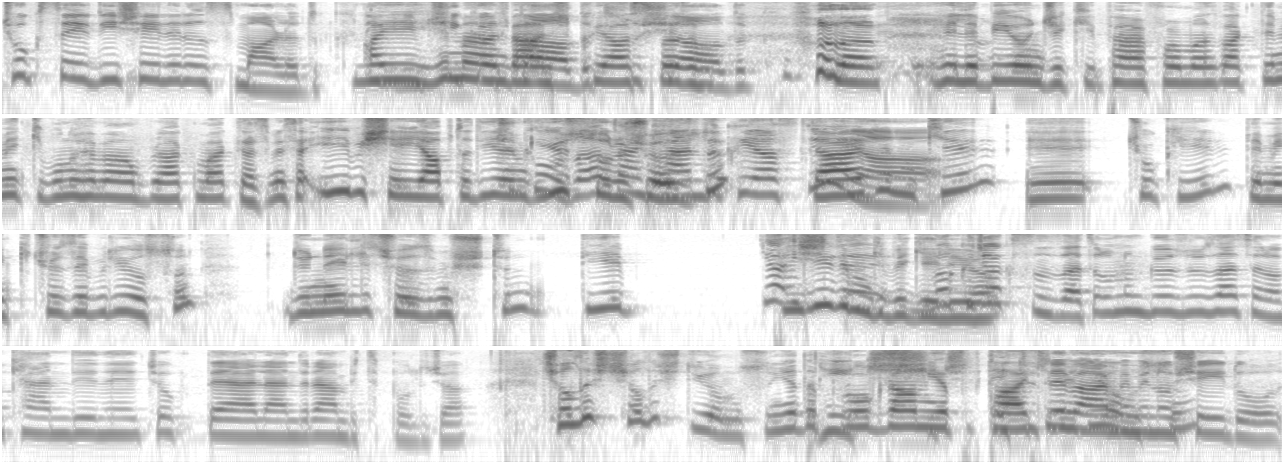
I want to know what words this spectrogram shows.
Çok sevdiği şeyleri ısmarladık. Ne Ay, bileyim, hemen ben aldık, kıyaslarım. aldık falan. Hele bir önceki performans bak demek ki bunu hemen bırakmak lazım. Mesela iyi bir şey yaptı diyelim Çünkü ki o 100 soru çözdü. Derdim ya. ki e, çok iyi demek ki çözebiliyorsun. Dün 50 çözmüştün diye Ya bilirim gibi geliyor. Bakacaksın zaten onun gözü zaten o kendini çok değerlendiren bir tip olacak. çalış çalış diyor musun ya da Hiç, program hiç. yapıp takip Etüte ediyor vermemin musun? o şeyi de o.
